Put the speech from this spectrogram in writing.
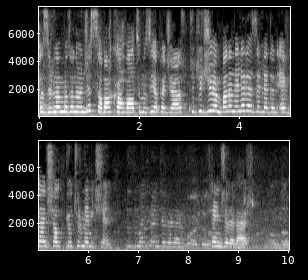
Hazırlanmadan önce sabah kahvaltımızı yapacağız. Tütücüğüm bana neler hazırladın evden çalıp götürmem için? Kızıma tencereler koydum. Tencereler. Ondan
